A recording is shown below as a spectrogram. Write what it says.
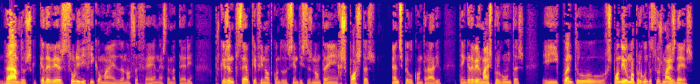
dados que cada vez solidificam mais a nossa fé nesta matéria, porque a gente percebe que afinal de contas os cientistas não têm respostas, Antes, pelo contrário, tem cada vez mais perguntas e quando respondem uma pergunta surge mais 10.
